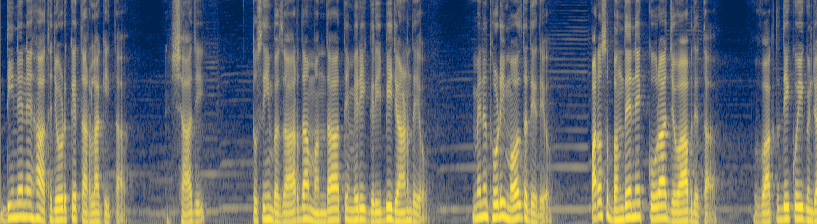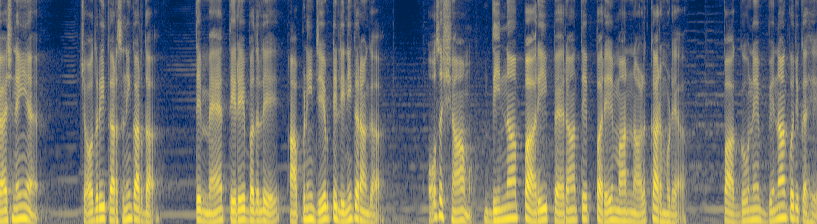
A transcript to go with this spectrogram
ਦੀਨੇ ਨੇ ਹੱਥ ਜੋੜ ਕੇ ਤਰਲਾ ਕੀਤਾ, ਸ਼ਾਹ ਜੀ, ਤੁਸੀਂ ਬਾਜ਼ਾਰ ਦਾ ਮੰਦਾ ਤੇ ਮੇਰੀ ਗਰੀਬੀ ਜਾਣਦੇ ਹੋ ਮੈਨੂੰ ਥੋੜੀ ਮੌਲਤ ਦੇ ਦਿਓ। ਪਰ ਉਸ ਬੰਦੇ ਨੇ ਕੋਰਾ ਜਵਾਬ ਦਿੱਤਾ, ਵਕਤ ਦੀ ਕੋਈ ਗੁੰਜਾਇਸ਼ ਨਹੀਂ ਹੈ। ਚੌਧਰੀ ਤਰਸ ਨਹੀਂ ਕਰਦਾ ਤੇ ਮੈਂ ਤੇਰੇ ਬਦਲੇ ਆਪਣੀ ਜੇਬ ਢਿੱਲੀ ਨਹੀਂ ਕਰਾਂਗਾ। ਉਸ ਸ਼ਾਮ ਦੀਨਾ ਭਾਰੀ ਪੈਰਾਂ ਤੇ ਭਰੇ ਮਨ ਨਾਲ ਘਰ ਮੁੜਿਆ। ਭਾਗੋ ਨੇ ਬਿਨਾਂ ਕੁਝ ਕਹੇ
